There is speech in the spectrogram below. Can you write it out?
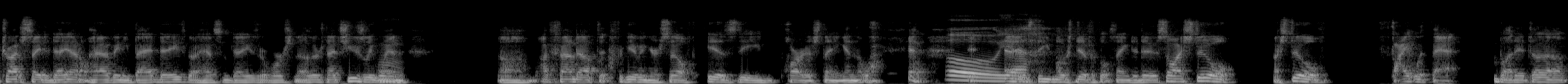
try to say today I don't have any bad days, but I have some days that are worse than others. That's usually when um, I found out that forgiving yourself is the hardest thing in the world. Oh That yeah. it's the most difficult thing to do. So I still, I still fight with that, but it, uh,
